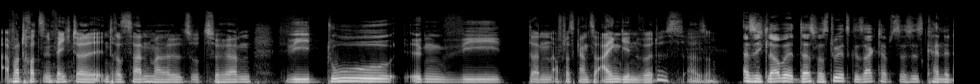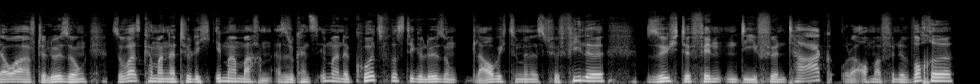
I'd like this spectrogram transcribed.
aber trotzdem fände ich da interessant, mal so zu hören, wie du irgendwie dann auf das Ganze eingehen würdest. Also. Also ich glaube, das, was du jetzt gesagt hast, das ist keine dauerhafte Lösung. Sowas kann man natürlich immer machen. Also du kannst immer eine kurzfristige Lösung, glaube ich zumindest, für viele Süchte finden, die für einen Tag oder auch mal für eine Woche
